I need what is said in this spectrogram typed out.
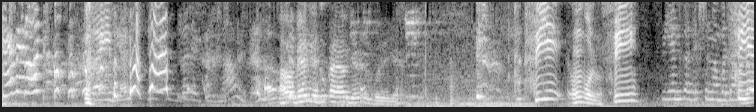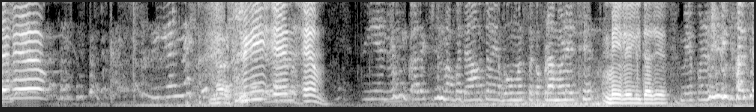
કેમેરો હટો. હવે બેનની દુકાન આવજો એટલું બોલી ગયા સી હું બોલું સી. સી એન સી બધા સીએનએમ. CN ને ના, સીએનએમ. CNM collection માં બધા આવજો અહીંયા બહુ મસ્ત કપડા મળે છે. મેં લઈ લીધા છે. મેં પણ લઈ લીધા છે.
